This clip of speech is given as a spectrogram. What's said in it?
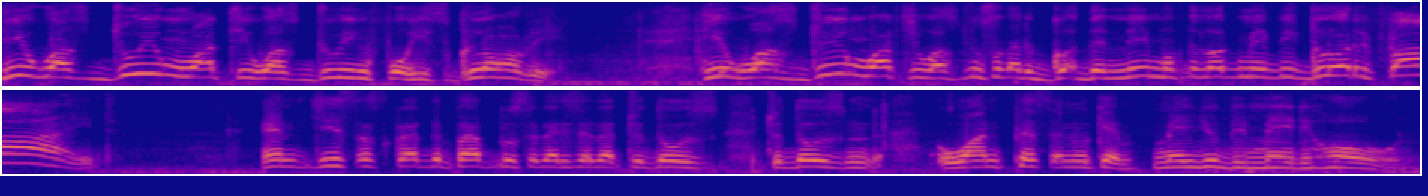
He was doing what he was doing for his glory. He was doing what he was doing so that God, the name of the Lord may be glorified. And Jesus Christ, the Bible said that he said that to those to those one person who came, may you be made whole.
